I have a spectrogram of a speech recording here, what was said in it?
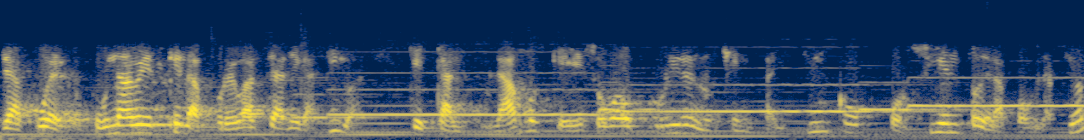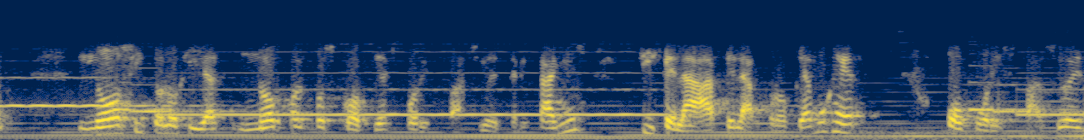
De acuerdo, una vez que la prueba sea negativa, que calculamos que eso va a ocurrir en el 85% de la población, no citologías, no colposcopias por espacio de tres años, si se la hace la propia mujer, o por espacio de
